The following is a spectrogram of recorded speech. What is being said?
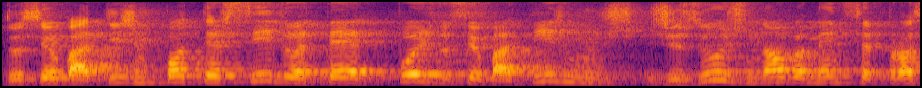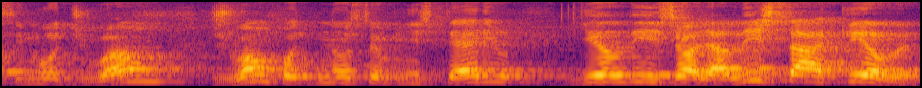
do seu batismo, pode ter sido até depois do seu batismo, Jesus novamente se aproximou de João, João continuou o seu ministério e ele diz: Olha, ali está aquele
